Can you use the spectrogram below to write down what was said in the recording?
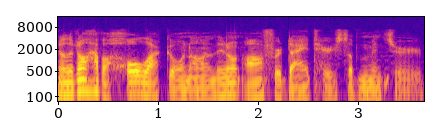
know, they don't have a whole lot going on. They don't offer dietary supplements or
